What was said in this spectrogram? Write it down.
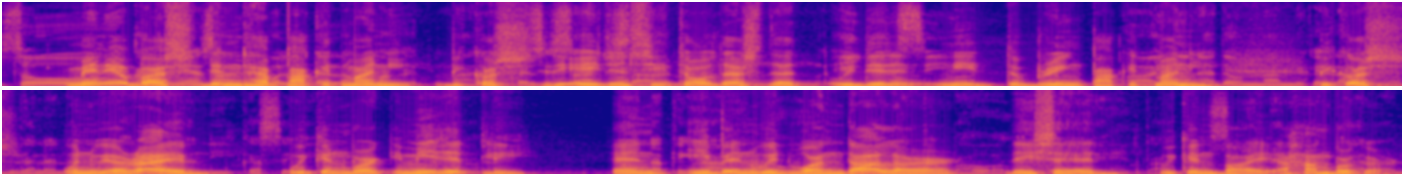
So many of us didn't have pocket money because the agency told us that we didn't need to bring pocket money because when we arrived, we can work immediately. And even with one dollar, they said, we can buy a hamburger.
